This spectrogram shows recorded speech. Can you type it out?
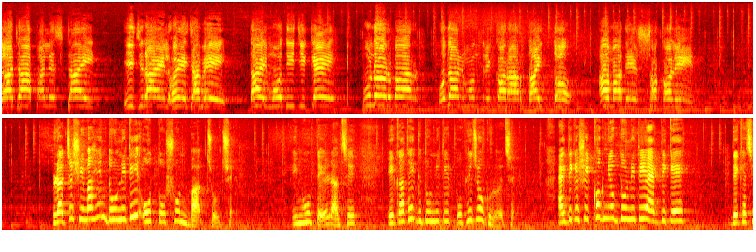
গাজা, প্যালেস্টাইন, ইসরায়েল হয়ে যাবে। তাই মোদিজিকে পুনর্বার প্রধানমন্ত্রী করার দায়িত্ব আমাদের সকলের। রাজ্যে সীমাহীন দুর্নীতি ও তোষণবাদ চলছে। এই মুহূর্তে রাজ্যে একাধিক দুর্নীতির অভিযোগ রয়েছে। একদিকে শিক্ষক নিয়োগ দুর্নীতি, একদিকে দেখেছি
